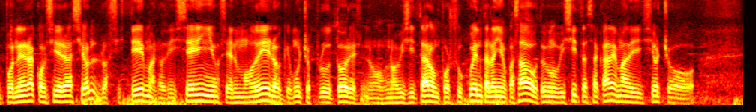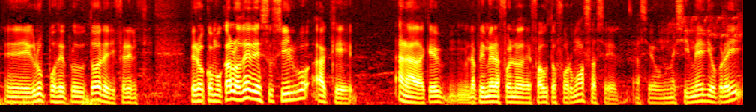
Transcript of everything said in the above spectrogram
poner a consideración los sistemas, los diseños, el modelo que muchos productores nos, visitaron por su cuenta el año pasado, tuvimos visitas acá de más de 18 eh, grupos de productores diferentes. Pero convocarlo desde su silbo a que Ah, nada, que la primera fue en lo de Fauto Formoso hace, hace un mes y medio por ahí,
